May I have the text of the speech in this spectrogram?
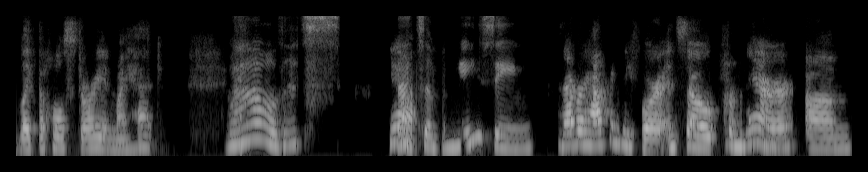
like the whole story in my head. Wow, that's yeah, that's amazing. Never happened before, and so from there, um,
